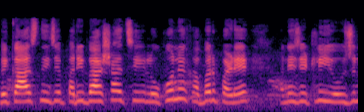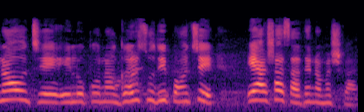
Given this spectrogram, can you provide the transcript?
વિકાસની જે પરિભાષા છે એ લોકોને ખબર પડે અને જેટલી યોજનાઓ છે એ લોકોના ઘર સુધી પહોંચે એ આશા સાથે નમસ્કાર.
